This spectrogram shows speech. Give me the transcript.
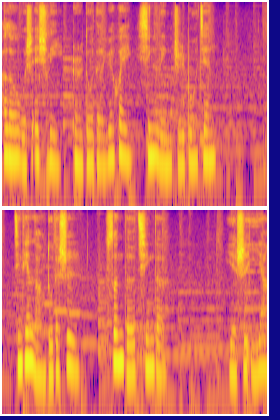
Hello，我是 H 里耳朵的约会心灵直播间。今天朗读的是孙德清的《也是一样》。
